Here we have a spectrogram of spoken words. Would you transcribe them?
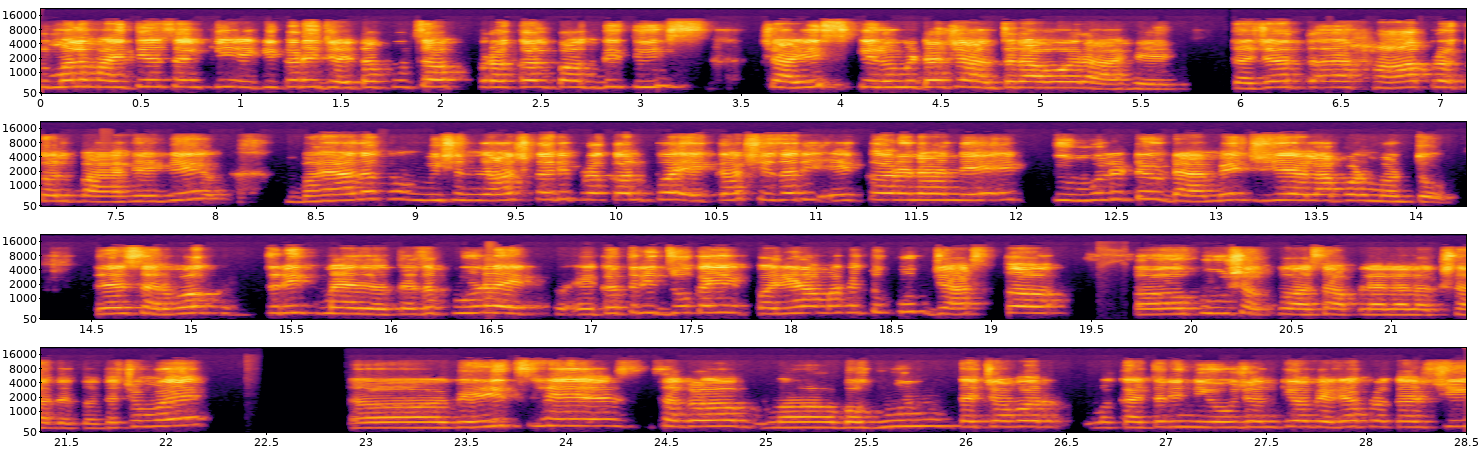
तुम्हाला माहिती असेल की एकीकडे जैतापूरचा प्रकल्प अगदी तीस चाळीस किलोमीटरच्या अंतरावर आहे. त्याच्यात हा प्रकल्प आहे. हे भयानक विनाशकारी प्रकल्प एका शेजारी एक करण्याने एक क्युम्युलेटिव्ह डॅमेज ज्याला आपण म्हणतो ते सर्वत्रिक त्याचा पूर्ण एकत्रित जो काही परिणाम आहे तो खूप जास्त होऊ शकतो असं आपल्याला लक्षात येतं. त्याच्यामुळे वेळीच हे सगळं बघून त्याच्यावर काहीतरी नियोजन किंवा वेगळ्या प्रकारची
